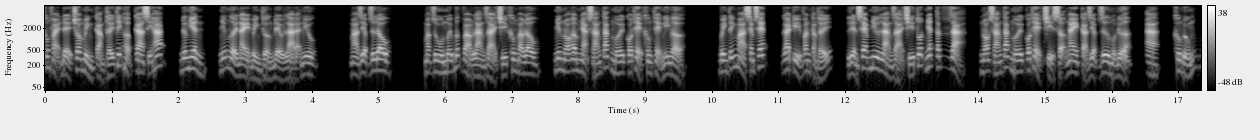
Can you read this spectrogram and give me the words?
Không phải để cho mình cảm thấy thích hợp ca sĩ hát, đương nhiên, những người này bình thường đều là đại niu mà diệp dư đâu? Mặc dù mới bước vào làng giải trí không bao lâu, nhưng nó âm nhạc sáng tác mới có thể không thể nghi ngờ. Bình tĩnh mà xem xét, gai kỳ văn cảm thấy, liền xem như làng giải trí tốt nhất tác giả, nó sáng tác mới có thể chỉ sợ ngay cả diệp dư một nửa. À không đúng,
